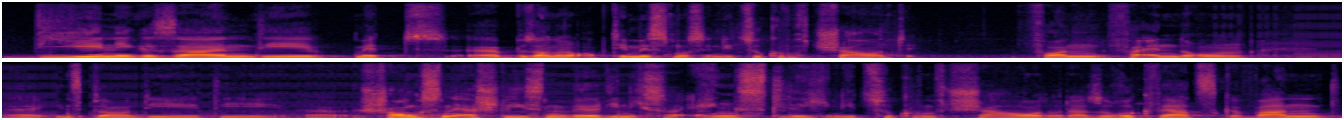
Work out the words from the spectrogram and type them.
diejenige sein, die mit äh, besonderem Optimismus in die Zukunft schaut, von Veränderungen äh, insbesondere die, die äh, Chancen erschließen will, die nicht so ängstlich in die Zukunft schaut oder so rückwärtsgewandt.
